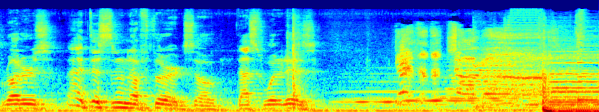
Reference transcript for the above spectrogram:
Rutter's, eh, distant enough third, so that's what it is. Get to the chopper!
